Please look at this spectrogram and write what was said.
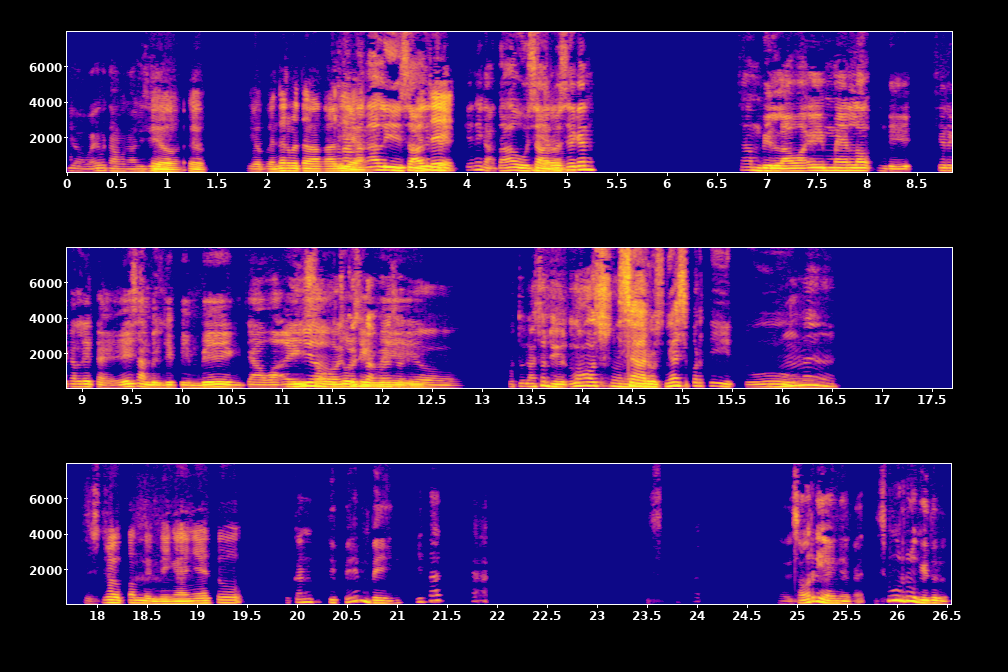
ya awalnya pertama kali sih. Iya iya. Ya benar pertama kali pertama ya kali. Soalnya dek, kini gak tahu. Iya. Seharusnya kan sambil awake melok di circle deh sambil dibimbing, cawake iya iso nggak dhewe. masuk iya Kudu langsung di los Seharusnya seperti itu. nah justru pembimbingannya itu bukan dibimbing kita ya, sorry ya ini ya, kayak disuruh gitu loh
